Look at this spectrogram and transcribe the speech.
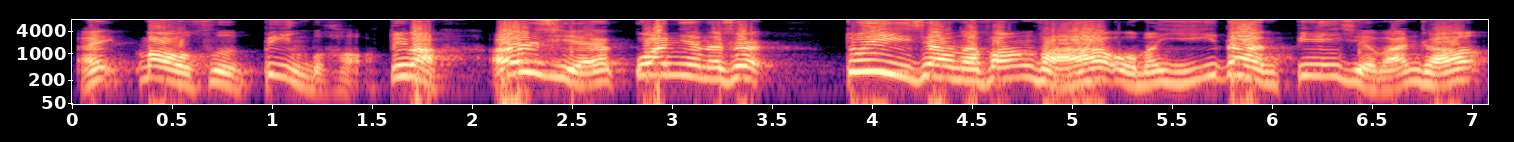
哎，貌似并不好，对吧？而且关键的是，对象的方法我们一旦编写完成，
